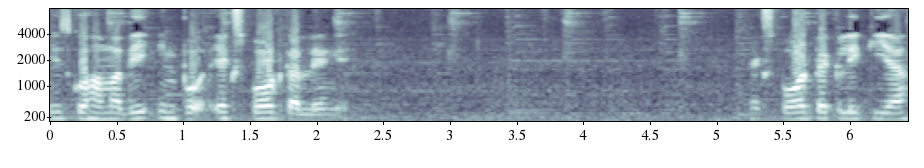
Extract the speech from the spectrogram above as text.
इसको हम अभी एक्सपोर्ट कर लेंगे। एक्सपोर्ट पे क्लिक किया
